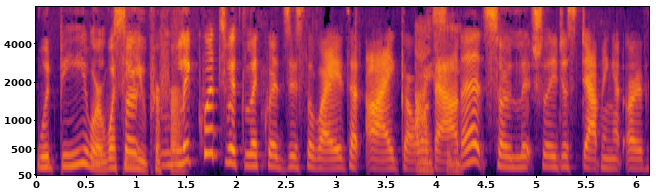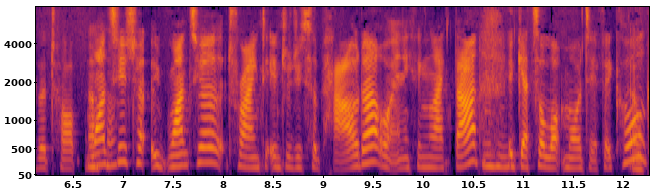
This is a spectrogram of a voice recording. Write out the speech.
would be, or what so do you prefer? Liquids with liquids is the way that I go I about see. Uh-huh. it. So literally just dabbing it over the top. Once you tr- once you're trying to introduce a powder or anything like that, Mm-hmm. it gets a lot more difficult.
